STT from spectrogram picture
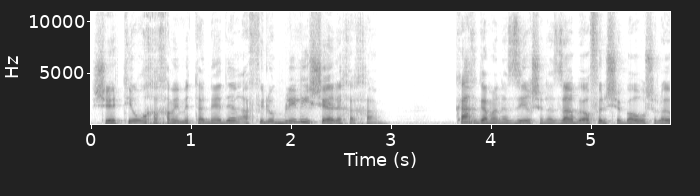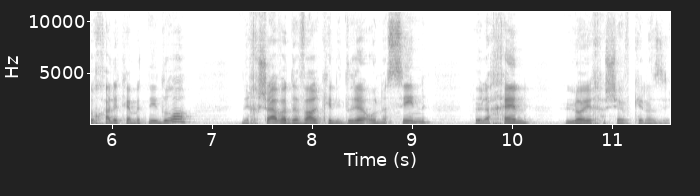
שהתירו חכמים את הנדר אפילו בלי להישאל לחכם. כך גם הנזיר שנזר באופן שברור שלא יוכל לקיים את נדרו, נחשב הדבר כנדרי אונסין, ולכן לא ייחשב כנזיר.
